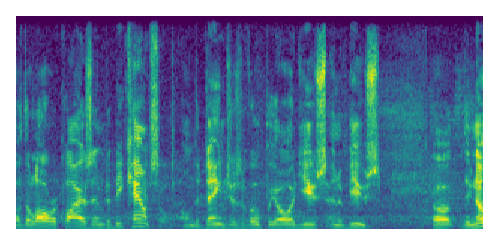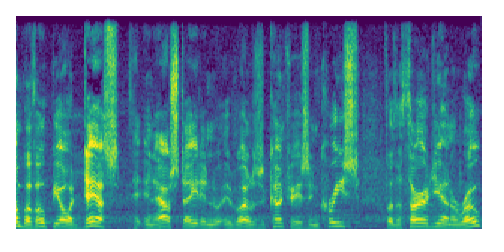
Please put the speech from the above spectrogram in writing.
uh, the law requires them to be counseled on the dangers of opioid use and abuse. Uh, the number of opioid deaths in our state and as well as the country has increased for the third year in a row.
